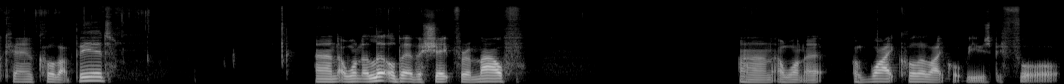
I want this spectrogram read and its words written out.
Okay, I'll call that beard and I want a little bit of a shape for a mouth. And I want a, a white colour like what we used before.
